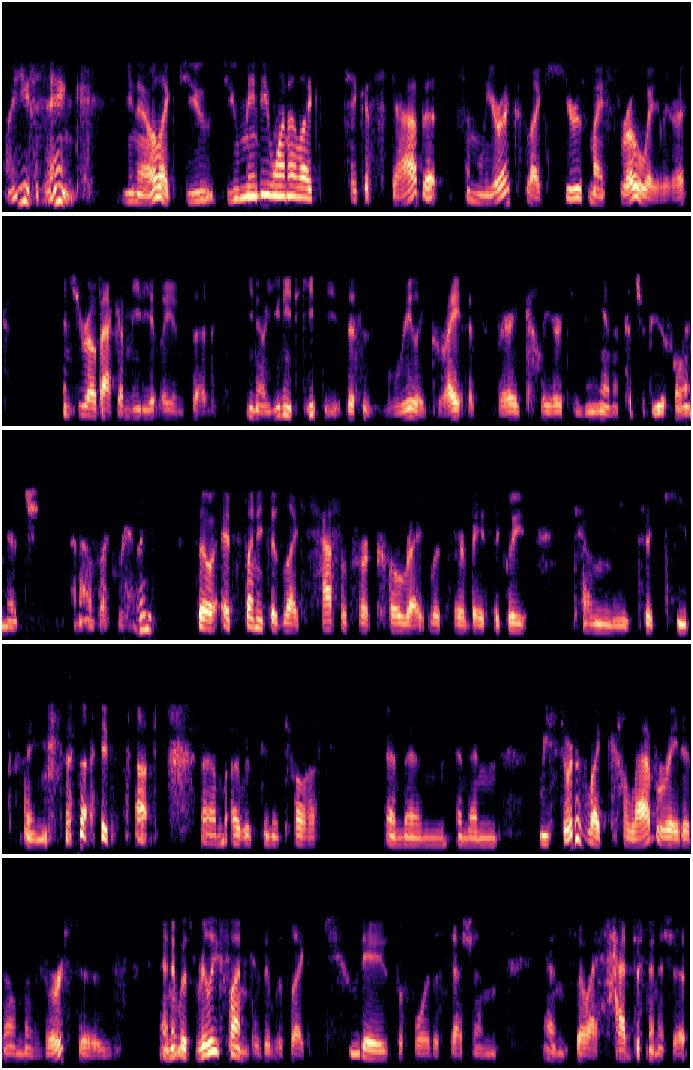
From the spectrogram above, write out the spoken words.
"What do you think? You know, like, do you do you maybe want to like take a stab at some lyrics? Like, here's my throwaway lyrics." And she wrote back immediately and said, you know, you need to keep these. This is really great. It's very clear to me and it's such a beautiful image. And I was like, really? So it's funny because like half of her co-write was her basically telling me to keep things that I thought um, I was going to toss. And then, and then we sort of like collaborated on the verses and it was really fun because it was like two days before the session. And so I had to finish it.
